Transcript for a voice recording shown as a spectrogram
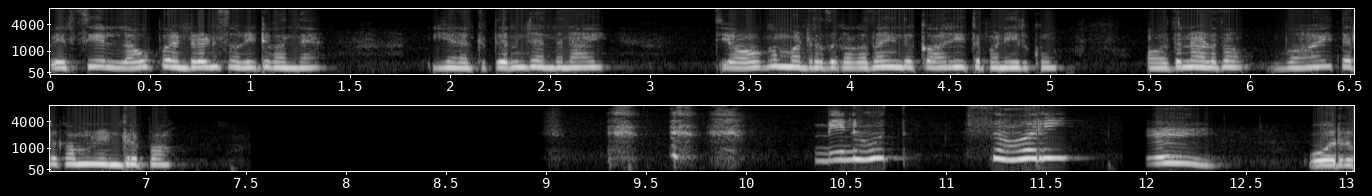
பெருசியை லவ் பண்ணுறேன்னு சொல்லிட்டு வந்தேன். எனக்கு தெரிஞ்ச அந்த நாய் தியாகம் பண்ணுறதுக்காக தான் இந்த காரியத்தை பண்ணியிருக்கோம். அதனால தான் வாய் திறக்காம நின்றுப்பான். வினோத் சாரி ஏய் ஒரு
